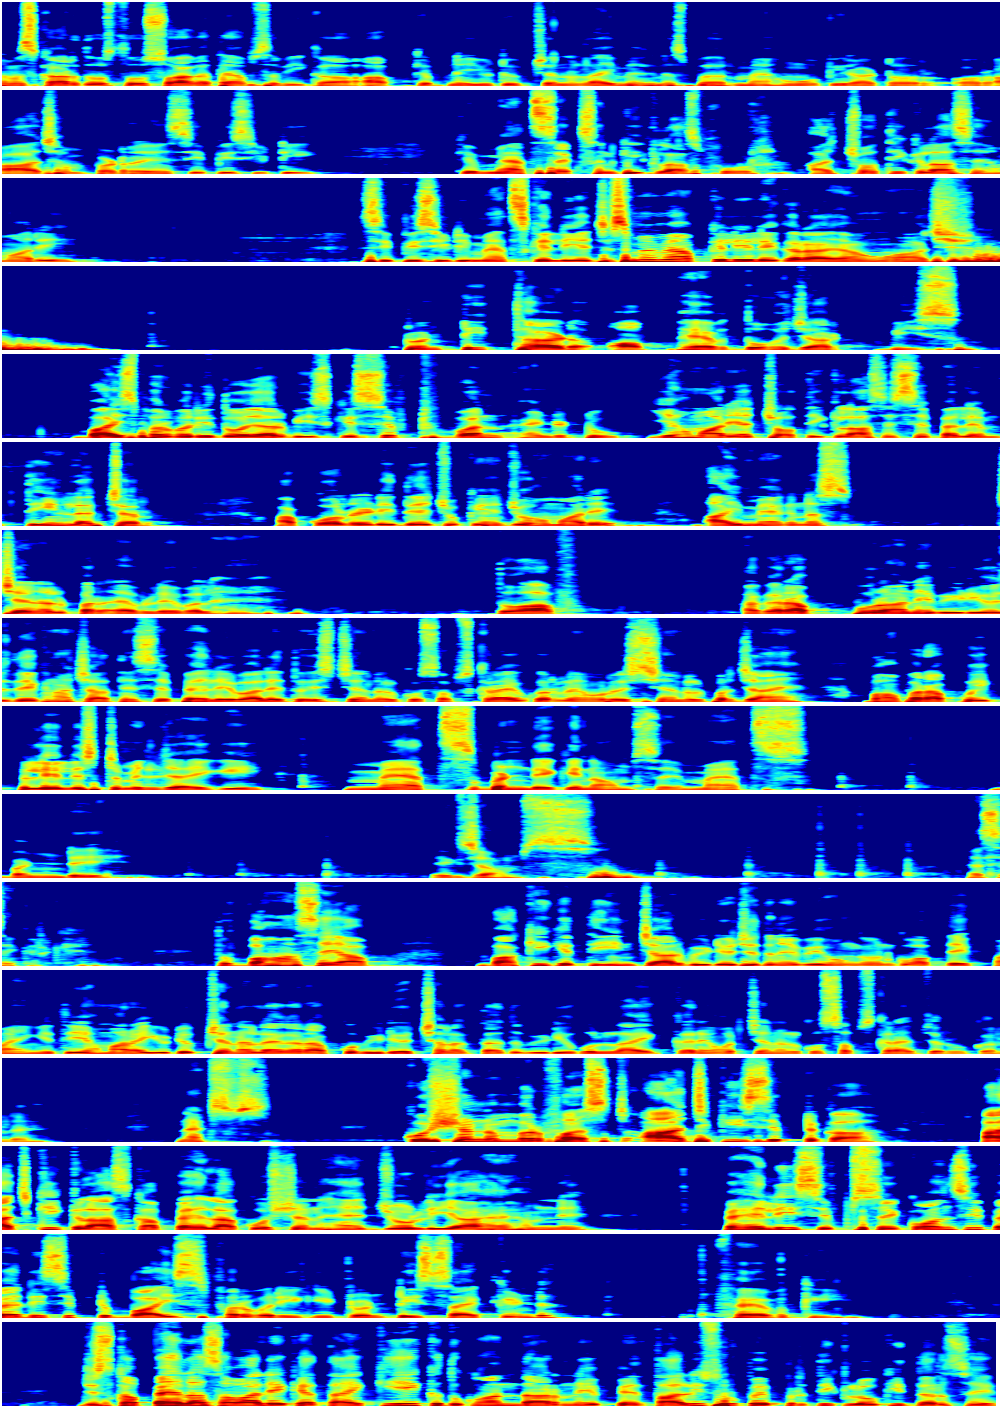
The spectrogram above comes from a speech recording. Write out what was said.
नमस्कार दोस्तों, स्वागत है आप सभी का आपके अपने यूट्यूब चैनल आई मैग्नस पर। मैं हूँ ओपी राठौर और आज हम पढ़ रहे हैं सीपीसीटी के मैथ सेक्शन की क्लास फोर। आज चौथी क्लास है हमारी सीपीसीटी मैथ्स के लिए, जिसमें मैं आपके लिए लेकर आया हूँ आज ट्वेंटी थर्ड ऑफ़ फेब 2020 22 फरवरी 2020 की शिफ्ट वन एंड टू ये हमारी आज चौथी क्लास, इससे पहले हम तीन लेक्चर आपको ऑलरेडी दे चुके हैं, जो हमारे आई मैग्नस चैनल पर अवेलेबल हैं। तो आप, अगर आप पुराने वीडियोज़ देखना चाहते हैं इससे पहले वाले तो इस चैनल को सब्सक्राइब कर लें और इस चैनल पर जाएँ। वहाँ पर आपको एक प्ले लिस्ट मिल जाएगी, मैथ्स बंडे के नाम से। मैथ्स बंडे एग्ज़ाम्स। ऐसे करके। तो वहाँ से आप बाकी के तीन चार वीडियो जितने भी होंगे उनको आप देख पाएँगे। तो ये हमारा यूट्यूब चैनल है। अगर आपको वीडियो अच्छा लगता है तो वीडियो को लाइक करें और चैनल को सब्सक्राइब ज़रूर कर लें। नेक्स्ट क्वेश्चन नंबर फ़र्स्ट आज की शिफ्ट का, आज की क्लास का पहला क्वेश्चन है जो लिया है हमने। पहली शिफ्ट से कौन सी? पहली शिफ्ट 22 फरवरी की ट्वेंटी सेकेंड फेब की। जिसका पहला सवाल ये कहता है कि एक दुकानदार ने पैंतालीस रुपये प्रति किलो की दर से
